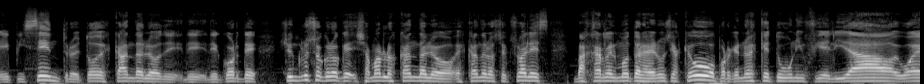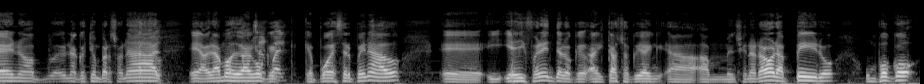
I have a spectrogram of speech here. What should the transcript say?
epicentro de todo escándalo de, corte, yo incluso creo que llamarlo escándalo, escándalo sexual es bajarle el moto a las denuncias que hubo, porque no es que tuvo una infidelidad, bueno, una cuestión personal, eh, hablamos de algo que, que puede ser penado. Eh, y, es diferente a lo que, al caso que voy a, mencionar ahora, pero un poco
